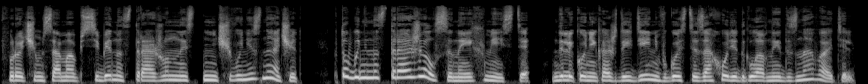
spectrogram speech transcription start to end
Впрочем, сама по себе настороженность ничего не значит. Кто бы ни насторожился на их месте, далеко не каждый день в гости заходит главный дознаватель.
